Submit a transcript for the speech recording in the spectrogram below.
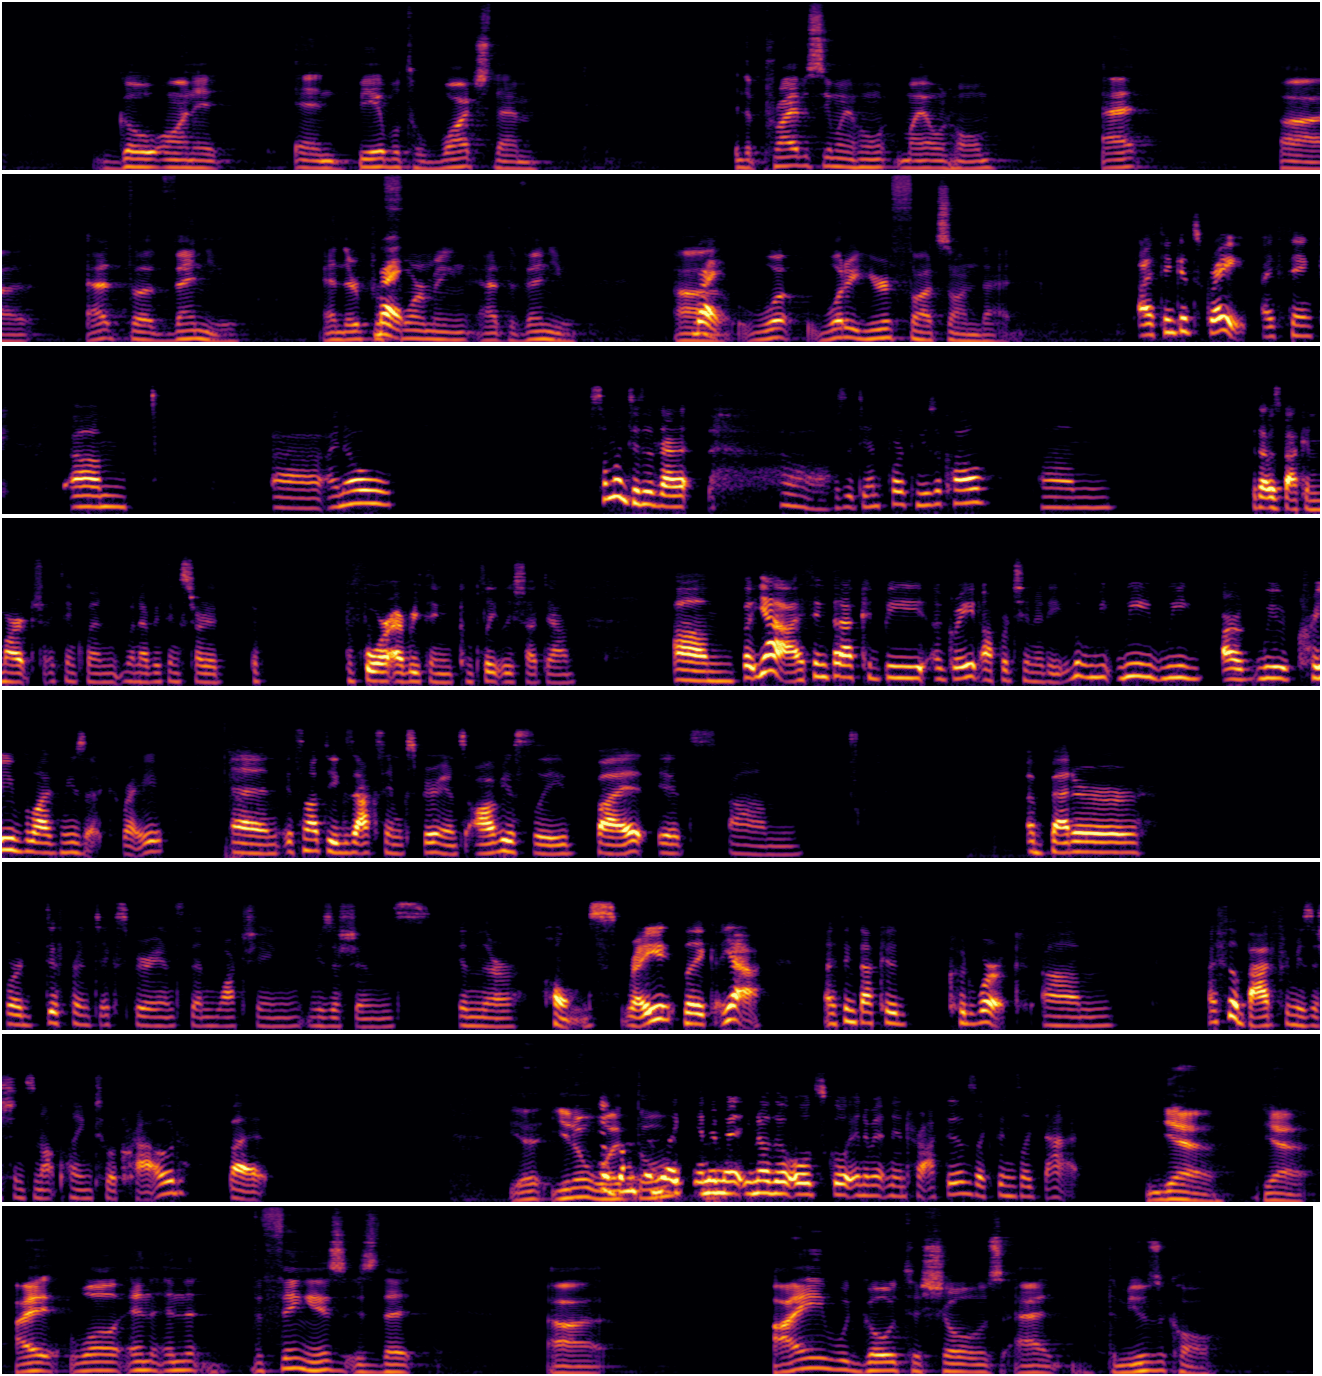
go on it and be able to watch them in the privacy of my home my own home at uh at the venue and they're Right. performing at the venue uh Right. what what are your thoughts on that I think it's great. I think um, uh, I know someone did it at oh was it Danforth Music Hall? Um, but that was back in March, I think, when when everything started before everything completely shut down. Um, but yeah, I think that could be a great opportunity. We we we are we crave live music, right? And it's not the exact same experience, obviously, but it's um, a better or different experience than watching musicians in their homes, right? Like, yeah, I think that could could work. Um, I feel bad for musicians not playing to a crowd, but yeah you know what though of like intimate, you know, the old school intimate and interactives, like things like that. Yeah, yeah. I well, and and the, the thing is, is that uh, I would go to shows at the music hall,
